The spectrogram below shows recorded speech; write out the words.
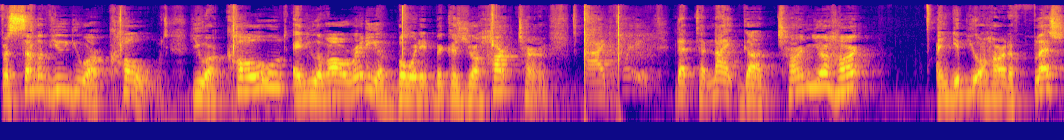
For some of you you are cold. You are cold and you have already aborted because your heart turned. I pray that tonight god turn your heart and give you a heart of flesh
